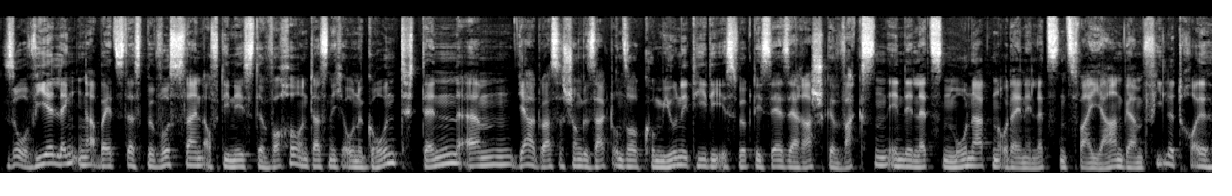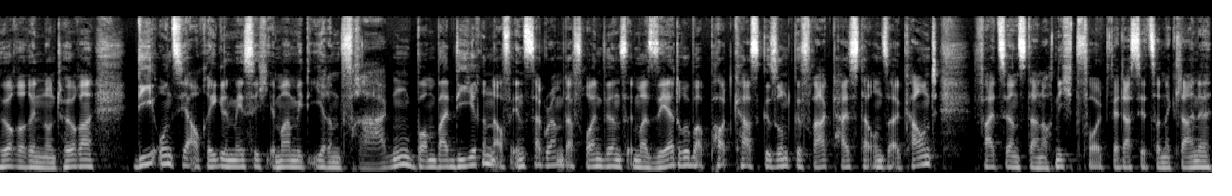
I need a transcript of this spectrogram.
So, wir lenken aber jetzt das Bewusstsein auf die nächste Woche und das nicht ohne Grund, denn ähm, ja, du hast es schon gesagt, unsere Community, die ist wirklich sehr, sehr rasch gewachsen in den letzten Monaten oder in den letzten zwei Jahren. Wir haben viele treue Hörerinnen und Hörer, die uns ja auch regelmäßig immer mit ihren Fragen bombardieren auf Instagram. Da freuen wir uns immer sehr drüber. Podcast gesund gefragt heißt da unser Account. Falls ihr uns da noch nicht folgt, wäre das jetzt so eine kleine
